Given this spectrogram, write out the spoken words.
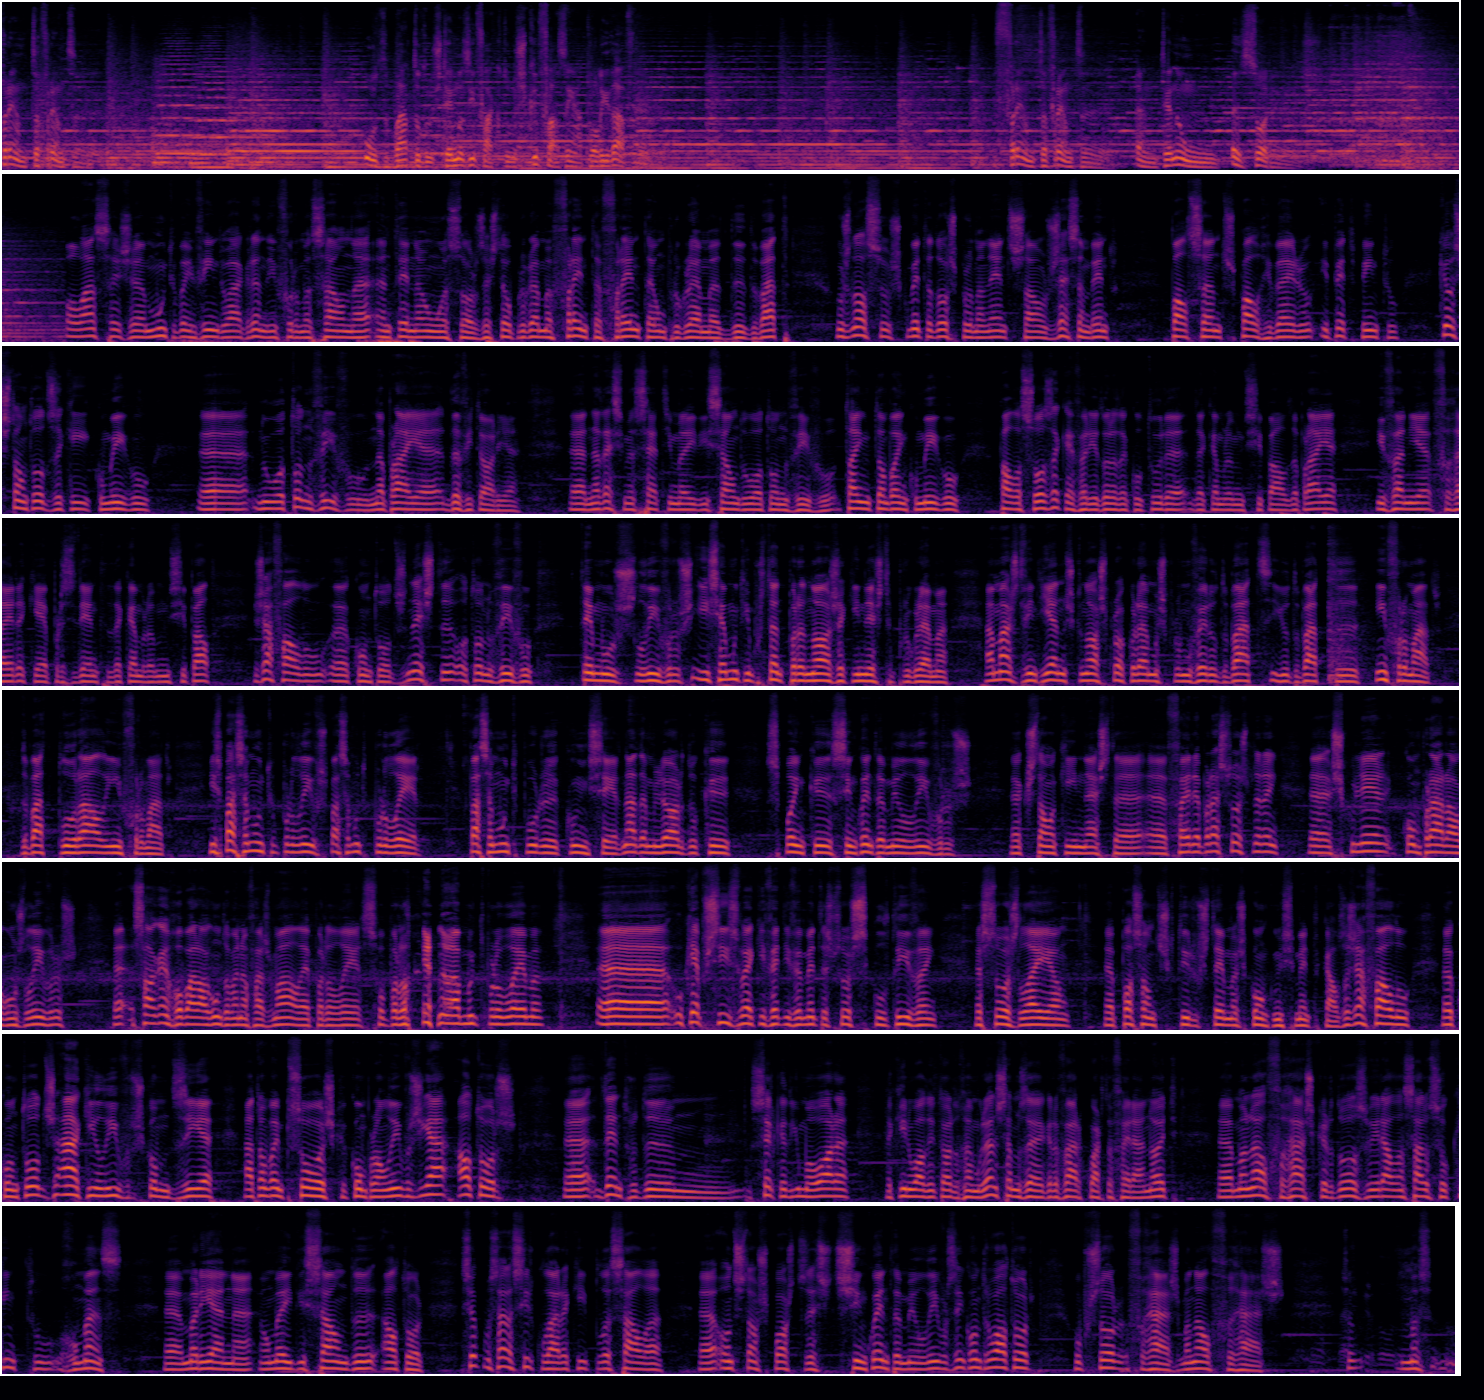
Frente a Frente. O debate dos temas e factos que fazem a atualidade. Frente a Frente. Antena 1, Açores. Olá, seja muito bem-vindo à grande informação na Antena 1 Açores. Este é o programa Frente a Frente, é um programa de debate. Os nossos comentadores permanentes são José Sambento, Paulo Santos, Paulo Ribeiro e Pedro Pinto, que hoje estão todos aqui comigo uh, no Outono Vivo, na Praia da Vitória, uh, na 17ª edição do Outono Vivo. Tenho também comigo Paula Souza, que é variadora da Cultura da Câmara Municipal da Praia, e Vânia Ferreira, que é Presidente da Câmara Municipal. Já falo uh, com todos. Neste Outono Vivo temos livros e isso é muito importante para nós aqui neste programa. Há mais de 20 anos que nós procuramos promover o debate e o debate informado, debate plural e informado. Isso passa muito por livros, passa muito por ler, passa muito por eh, conhecer. Nada melhor do que suponho que 50 mil livros uh, que estão aqui nesta uh, feira para as pessoas poderem escolher, comprar alguns livros. se alguém roubar algum também não faz mal, é para ler. Se for para ler não há muito problema. O que é preciso é que efetivamente as pessoas se cultivem, as pessoas leiam, possam discutir os temas com conhecimento de causa. Já falo uh, com todos, há aqui livros, como dizia, há também pessoas que compram livros e há autores. dentro de um, cerca de uma hora, aqui no Auditório do Ramo Grande, estamos a gravar quarta-feira à noite, Manuel Ferraz Cardoso irá lançar o seu quinto romance, Mariana, uma edição de autor. Se eu começar a circular aqui pela sala onde estão expostos estes 50 mil livros, encontro o autor, o professor Ferraz, Manuel Ferraz.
